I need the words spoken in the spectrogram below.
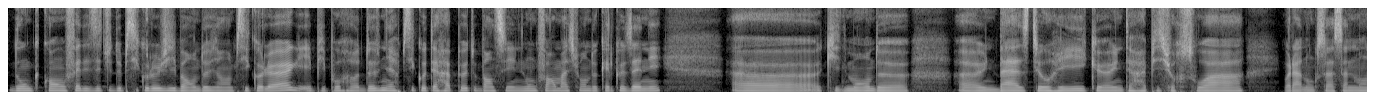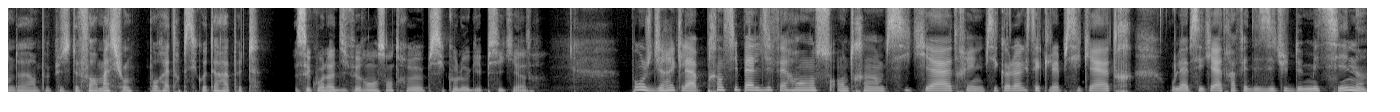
Donc, quand on fait des études de psychologie, ben, on devient psychologue. Et puis, pour euh, devenir psychothérapeute, ben, c'est une longue formation de quelques années euh, qui demande euh, une base théorique, une thérapie sur soi. Voilà, donc ça, ça demande un peu plus de formation pour être psychothérapeute. C'est quoi la différence entre psychologue et psychiatre? Bon, je dirais que la principale différence entre un psychiatre et une psychologue, c'est que la psychiatre ou la psychiatre a fait des études de médecine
